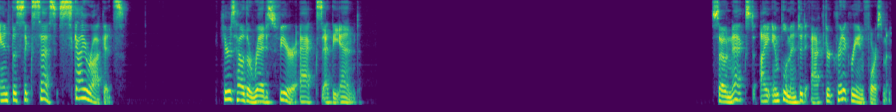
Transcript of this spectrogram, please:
and the success skyrockets. Here's how the red sphere acts at the end. So next, I implemented actor-critic reinforcement.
